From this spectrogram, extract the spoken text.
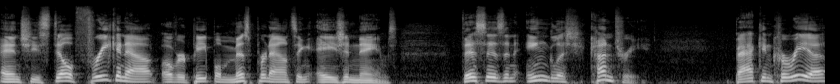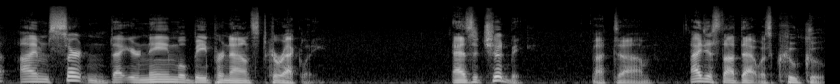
And she's still freaking out over people mispronouncing Asian names. This is an English country. Back in Korea, I'm certain that your name will be pronounced correctly, as it should be. But um, I just thought that was cuckoo.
